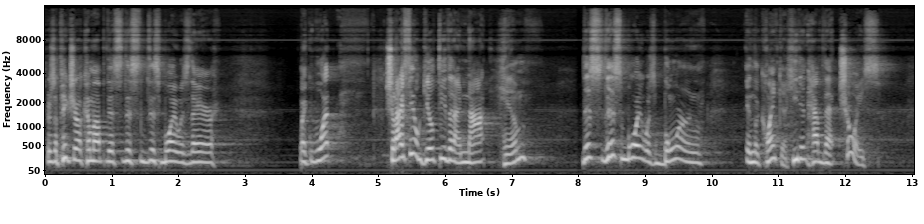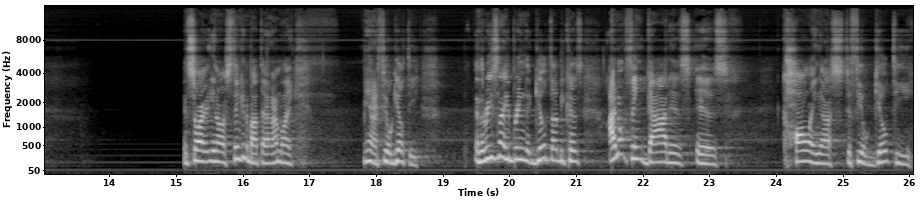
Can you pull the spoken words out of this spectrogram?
There's a picture that'll come up. This, this, this boy was there. Like, what? Should I feel guilty that I'm not him? This, this boy was born in La Cuenca. He didn't have that choice. And so I, you know, I was thinking about that, and I'm like, man, I feel guilty. And the reason I bring the guilt up because I don't think God is, is calling us to feel guilty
